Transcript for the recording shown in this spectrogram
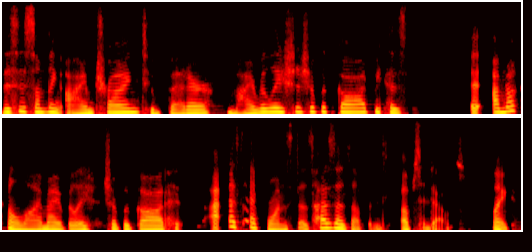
this is something I'm trying to better my relationship with God because I, I'm not gonna lie, my relationship with God, as everyone's does, has its up and ups and downs. Like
